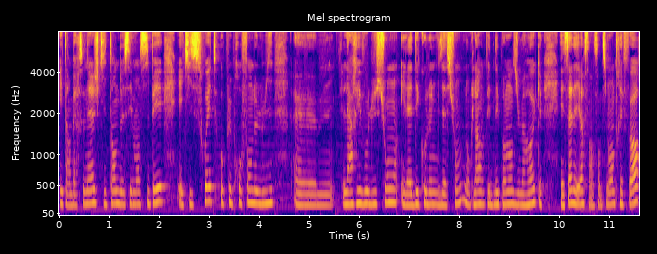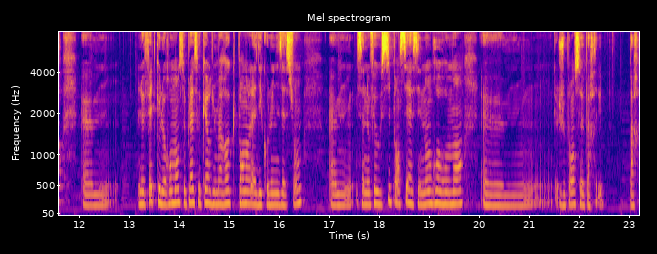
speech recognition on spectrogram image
est un personnage qui tente de s'émanciper et qui souhaite au plus profond de lui la révolution et la décolonisation, donc l'indépendance du Maroc. Et ça d'ailleurs c'est un sentiment très fort. le fait que le roman se place au cœur du Maroc pendant la décolonisation, euh, ça nous fait aussi penser à ces nombreux romans, euh, je pense par, par,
